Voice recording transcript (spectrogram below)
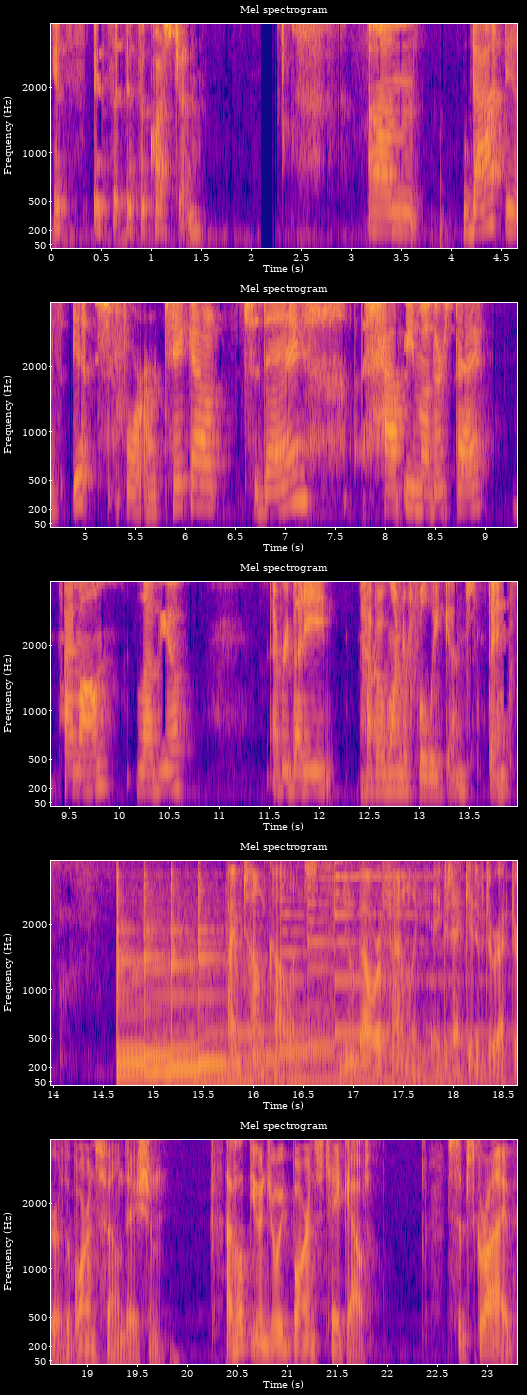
it's it's it's a question. Um, that is it for our takeout today. Happy Mother's Day. Hi, Mom. Love you. Everybody, have a wonderful weekend. Thanks. I'm Tom Collins, Neubauer Family Executive Director of the Barnes Foundation. I hope you enjoyed Barnes Takeout. Subscribe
